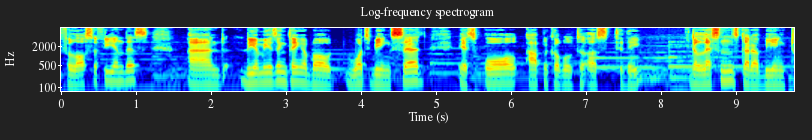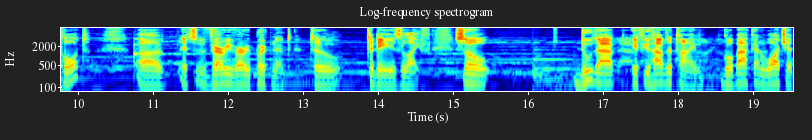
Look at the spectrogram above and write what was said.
philosophy in this. And the amazing thing about what's being said, it's all applicable to us today. The lessons that are being taught, uh, it's very, very pertinent to today's life. So do that if you have the time. Go back and watch it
